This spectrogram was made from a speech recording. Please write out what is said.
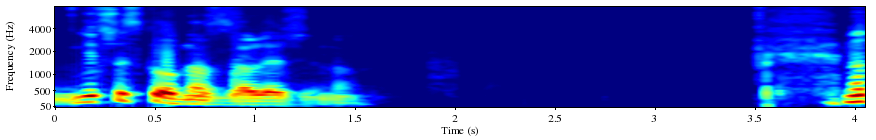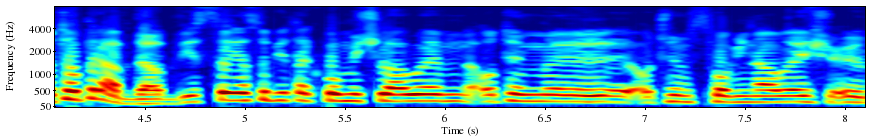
nie wszystko od nas zależy. No. No to prawda. Wiesz co, ja sobie tak pomyślałem o tym, e, o czym wspominałeś, e,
